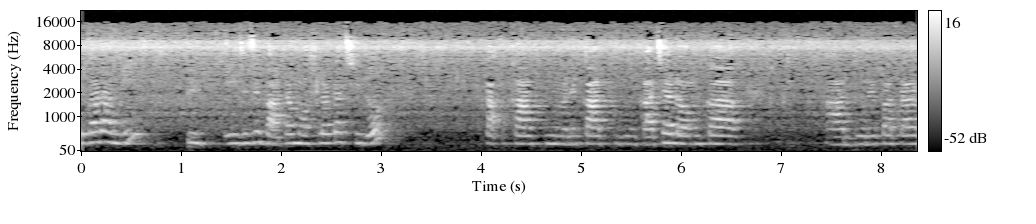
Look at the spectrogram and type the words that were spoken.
এবার আমি এই যে যে বাটা মশলাটা ছিল মানে কাঁচা লঙ্কা আর ধনে পাতার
